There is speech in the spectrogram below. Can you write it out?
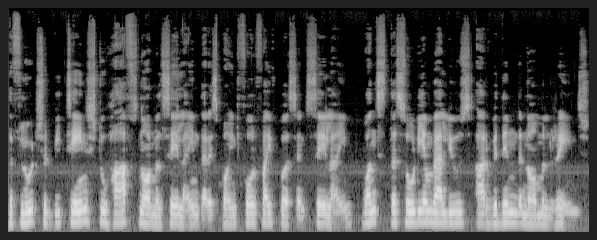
the fluid should be changed to half normal saline, that is 0.45% saline, once the sodium values are within the normal range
